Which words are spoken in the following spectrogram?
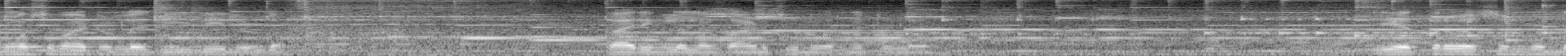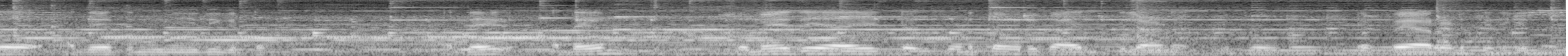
മോശമായിട്ടുള്ള രീതിയിലുള്ള കാര്യങ്ങളെല്ലാം കാണിച്ചു എന്ന് പറഞ്ഞിട്ടുള്ള എത്ര വർഷം കൊണ്ട് അദ്ദേഹത്തിന് നീതി കിട്ടും? അദ്ദേഹം അദ്ദേഹം സ്വമേധയായിട്ട് കൊടുത്ത ഒരു കാര്യത്തിലാണ് ഇപ്പോൾ എഫ് ഐ ആർ എടുത്തിരിക്കുന്നത്.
